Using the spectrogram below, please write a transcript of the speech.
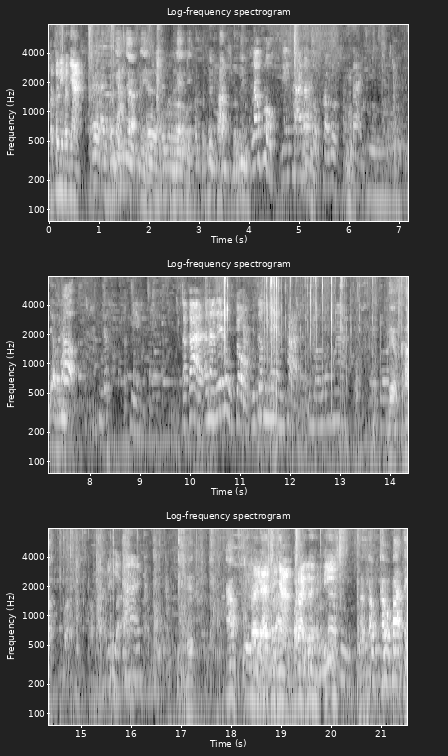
มันตัวนี้พันยากเอออันมันั้นนหยาเนี่ยนี่นี่นี่มันเป็นผักดูนี่เราถกเลี้ยงค้าเราถกเขาหลดได้เดี๋ยวมันโอเคตะก้าอันนั้นได้ลูกจอกไปเติมเงินผ่านคุณเราลงมากแล้วครับละเอียดหน้าเอาได้แล้วสิยากบ่ได้เลยหันตี้เขาเขาบอกบ้านแต่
